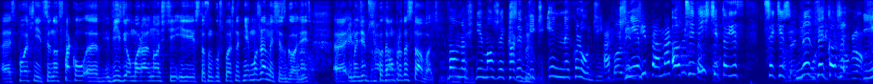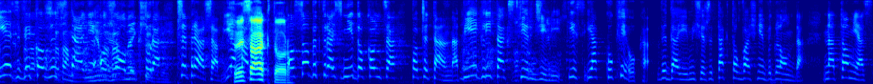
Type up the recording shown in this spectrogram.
e, społecznicy, no z taką e, wizją moralności i stosunków społecznych nie możemy się zgodzić e, i będziemy przeciwko temu protestować. Wolność nie może krzywdzić innych ludzi. A krzywdzi pana Krzysztofa. Oczywiście to jest przecież my wykorzy... jest wykorzystanie Nie ma osoby, żadnej która. krzywdy. Przepraszam. Ja To jest mam aktor. Osoby, która jest nie do końca poczytalna. Biegli tak stwierdzili. Jest jak kukiełka. Wydaje mi się, że tak to właśnie wygląda. Natomiast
